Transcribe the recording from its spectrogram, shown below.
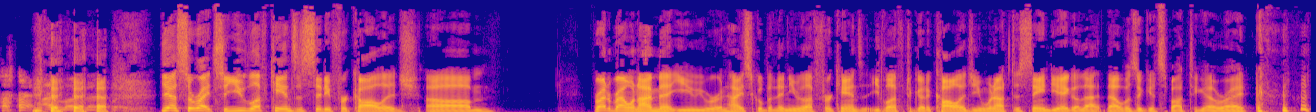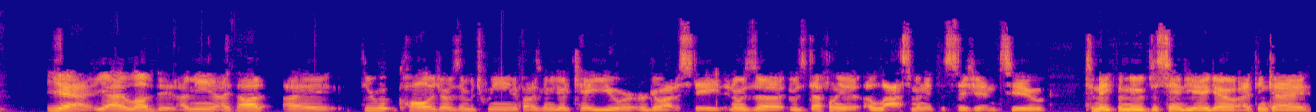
I love that place. yeah. So right. So you left Kansas City for college. Um, right around when I met you, you were in high school, but then you left for Kansas. You left to go to college. and You went out to San Diego. That that was a good spot to go, right? yeah, yeah, I loved it. I mean, I thought I through college I was in between if I was going to go to KU or, or, go out of state, and it was a it was definitely a, a last minute decision to to make the move to San Diego. I think I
